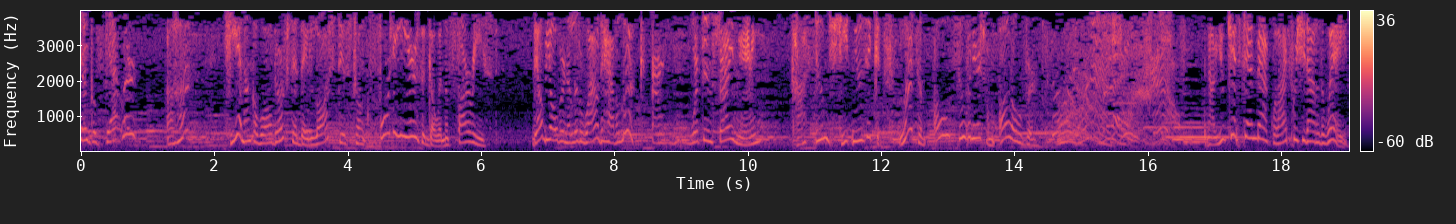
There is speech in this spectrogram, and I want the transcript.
Uncle Statler? Uh-huh. He and Uncle Waldorf said they lost this trunk 40 years ago in the Far East. They'll be over in a little while to have a look. Uh, what's inside, Nanny? Costumes, sheet music, and lots of old souvenirs from all over. Oh. Now, you kids stand back while I push it out of the way.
